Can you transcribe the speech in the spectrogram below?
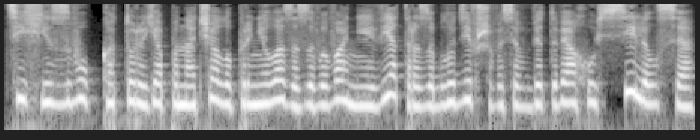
Тихий звук, который я поначалу приняла за завывание ветра, заблудившегося в ветвях, усилился,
